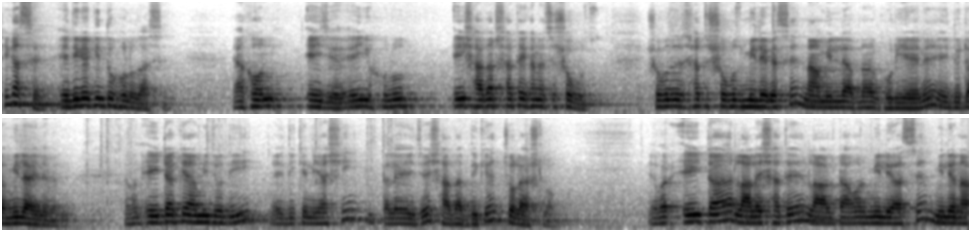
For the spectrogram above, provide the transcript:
ঠিক আছে? এদিকে কিন্তু হলুদ আছে। এখন এই যে, এই হলুদ, এই সাদার সাথে এখানে আছে সবুজ। সবুজের সাথে সবুজ মিলে গেছে। না মিললে আপনারা ঘুরিয়ে এনে এই দুটা মিলাই নেবেন। এখন এইটাকে আমি যদি এইদিকে নিয়ে আসি, তাহলে এই যে সাদার দিকে চলে আসলো এবার এইটা লালের সাথে লালটা আমার মিলে আছে মিলে না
